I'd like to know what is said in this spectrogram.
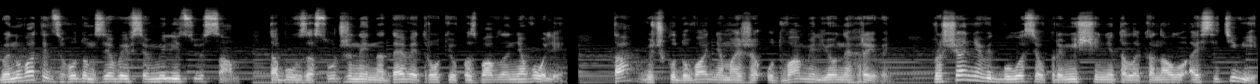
Винуватець згодом з'явився в міліцію сам та був засуджений на 9 років позбавлення волі та відшкодування майже у 2 мільйони гривень. Прощання відбулося в приміщенні телеканалу ICTV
